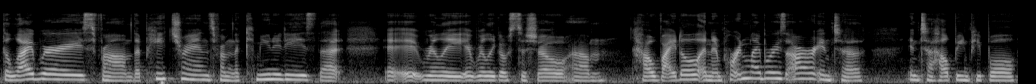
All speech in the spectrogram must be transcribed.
the libraries, from the patrons, from the communities that it, it really it really goes to show um, how vital and important libraries are into into helping people.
